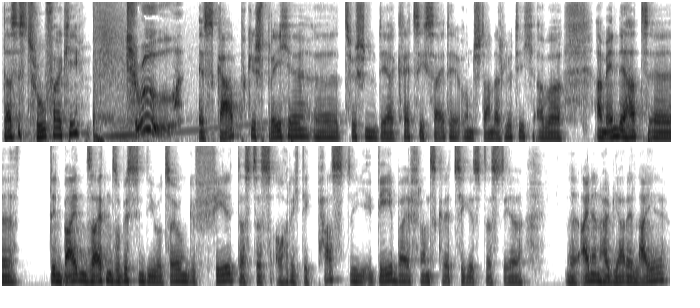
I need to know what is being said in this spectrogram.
Das ist true, Falki. True. Es gab Gespräche äh, zwischen der Kretzig-Seite und Standard Lüttich, aber am Ende hat äh, den beiden Seiten so ein bisschen die Überzeugung gefehlt, dass das auch richtig passt. Die Idee bei Franz Kretzig ist, dass der eine eineinhalb Jahre Laie,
